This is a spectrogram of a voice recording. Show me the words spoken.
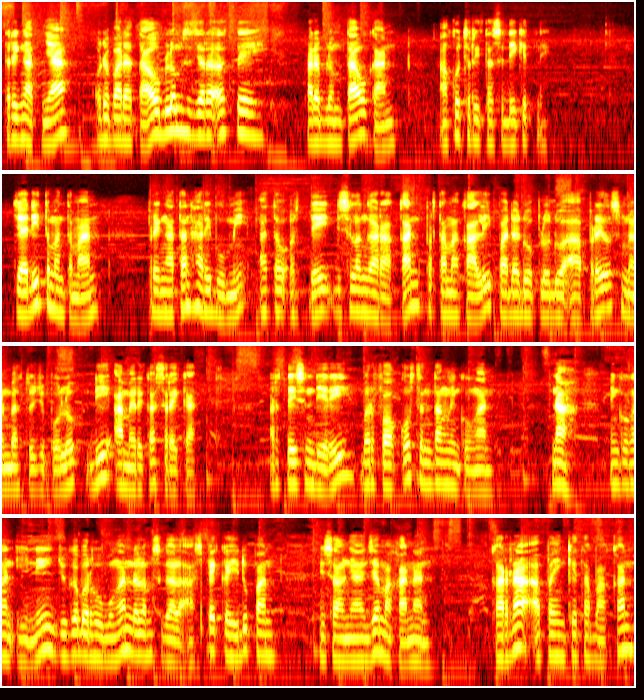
Teringatnya, udah pada tahu belum sejarah Earth Day? Pada belum tahu kan? Aku cerita sedikit nih. Jadi teman-teman, peringatan Hari Bumi atau Earth Day diselenggarakan pertama kali pada 22 April 1970 di Amerika Serikat. Earth Day sendiri berfokus tentang lingkungan. Nah, lingkungan ini juga berhubungan dalam segala aspek kehidupan, misalnya aja makanan. Karena apa yang kita makan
